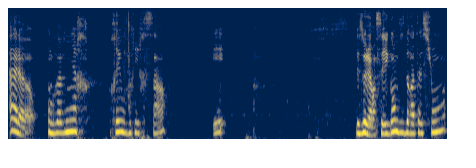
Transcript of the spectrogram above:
Alors, on va venir réouvrir ça. Et... Désolé, alors c'est les gants d'hydratation.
